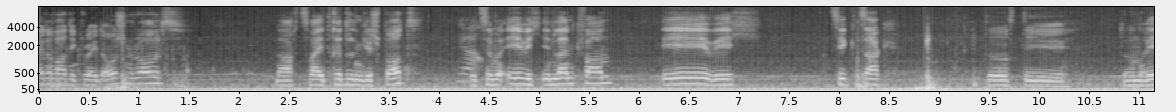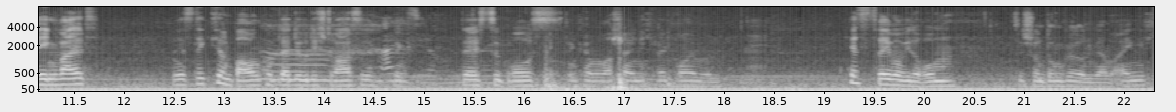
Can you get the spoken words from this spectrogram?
Leider war die Great Ocean Road nach zwei Dritteln gesperrt. Ja. Jetzt sind wir ewig inland gefahren. Ewig zickzack durch, die, durch den Regenwald. Und jetzt liegt hier ein Baum komplett über die Straße. Alles wieder runter. Der ist zu groß, den können wir wahrscheinlich wegräumen. Und jetzt drehen wir wieder rum. Es ist schon dunkel und wir haben eigentlich.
